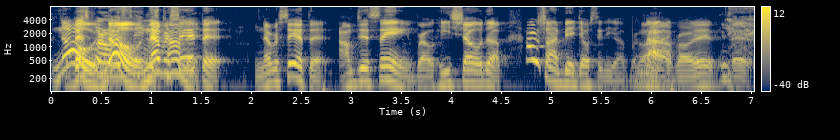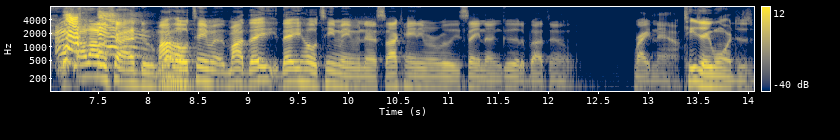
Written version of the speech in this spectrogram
No, best player on his no, never said that. Never said that. I'm just saying, bro. He showed up. I was trying to big your city up, bro. Nah, Alright. bro. That, that- That's all I was trying to do. my whole team, my they they whole team ain't even there, so I can't even really say nothing good about them right now. TJ Warren just,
